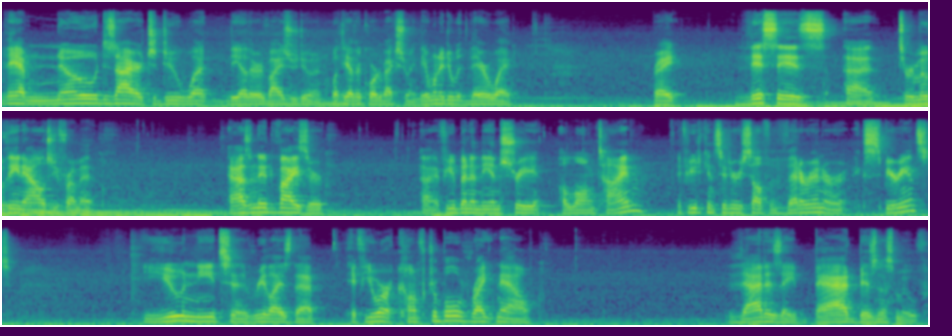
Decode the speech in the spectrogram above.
they have no desire to do what the other advisor's doing, what the other quarterback's doing. They want to do it their way. Right? This is uh, to remove the analogy from it. As an advisor, uh, if you've been in the industry a long time, if you'd consider yourself a veteran or experienced, you need to realize that if you are comfortable right now that is a bad business move.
